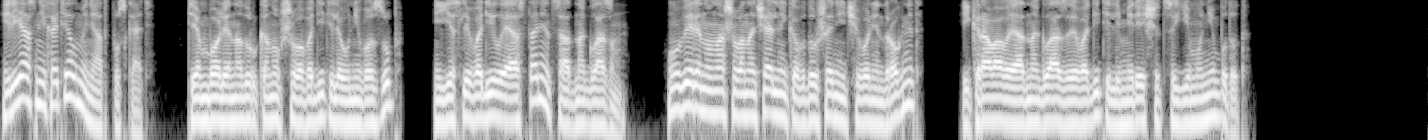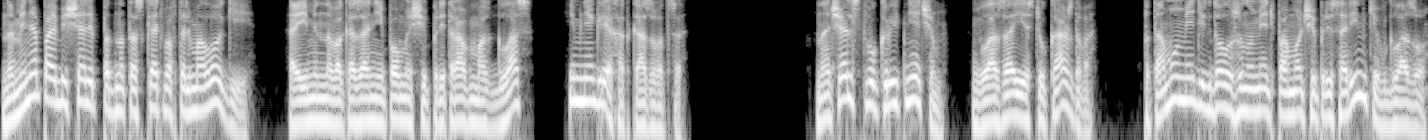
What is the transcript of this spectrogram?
Ильяс не хотел меня отпускать, тем более на дурканувшего водителя у него зуб, и если водила и останется одноглазым, уверен, у нашего начальника в душе ничего не дрогнет, и кровавые одноглазые водители мерещиться ему не будут. Но меня пообещали поднатаскать в офтальмологии, а именно в оказании помощи при травмах глаз, и мне грех отказываться. Начальству крыть нечем, глаза есть у каждого, потому медик должен уметь помочь и при соринке в глазу,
